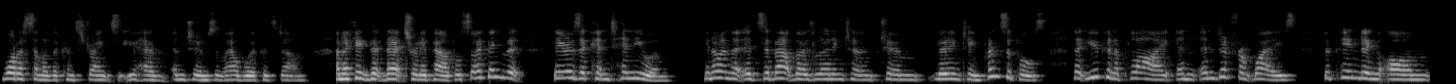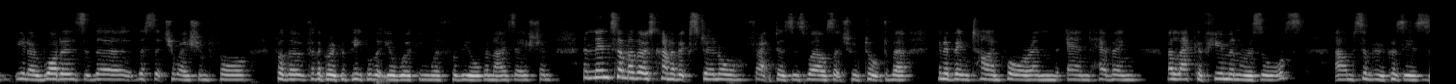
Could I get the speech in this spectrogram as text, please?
what are some of the constraints that you have in terms of how work is done. And I think that that's really powerful. So I think that there is a continuum you know and it's about those learning term, term learning team principles that you can apply in in different ways depending on you know what is the the situation for for the for the group of people that you're working with for the organization. And then some of those kind of external factors as well such as we've talked about you know being time poor and and having a lack of human resource um, simply because there's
